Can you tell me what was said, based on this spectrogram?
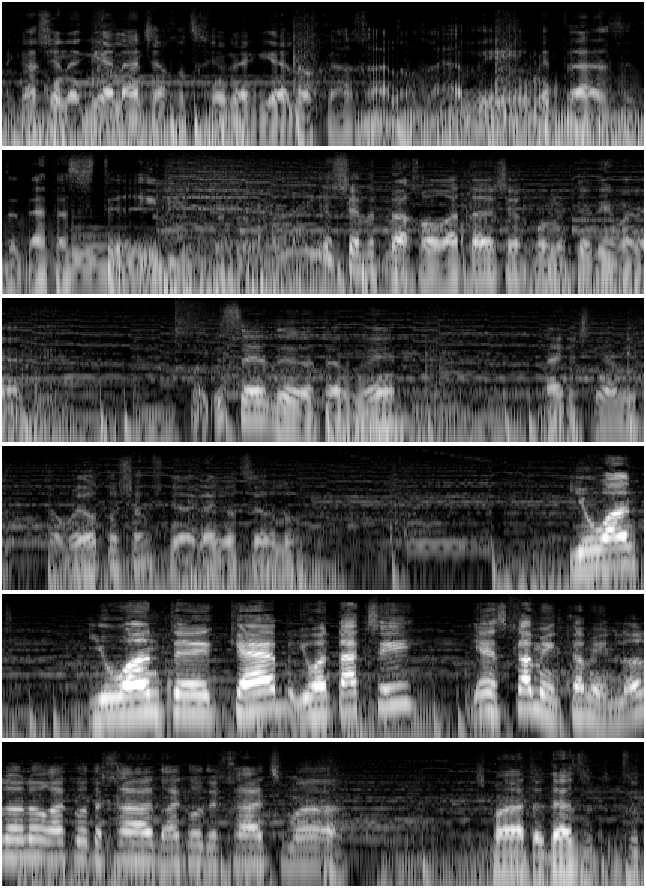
העיקר שנגיע לאן שאנחנו צריכים להגיע, לא ככה, לא חייבים את ה... אתה יודע, את הסטריליות הזאת. היא יושבת מאחורה, אתה יושב פה מקדימה לידי. הכל בסדר, אתה מבין? רגע, שנייה, מי? אתה רואה אותו שם? שנייה, רגע, אני עוצר לו. You want... You want a cab? You want taxi? Yes, come in, come in. לא, לא, לא, רק עוד אחד, רק עוד אחד, שמע. שמע, אתה יודע, זאת, זאת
